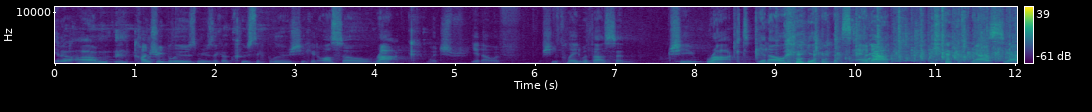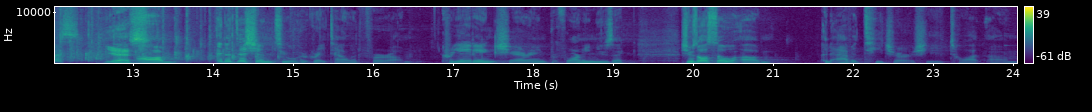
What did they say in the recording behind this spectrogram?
you know, um, country blues music, acoustic blues. She could also rock, which, you know, if she played with us and she rocked, you know? yes. And, uh, yes, yes. Yes. Um, in addition to her great talent for um, creating, sharing, performing music, she was also um, an avid teacher. She taught um,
